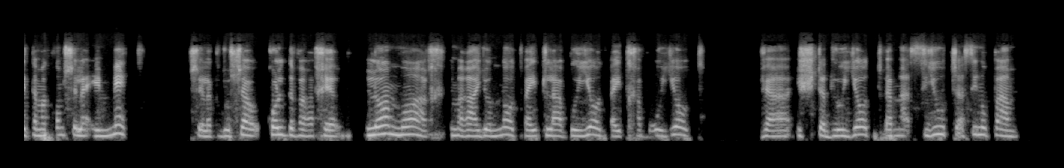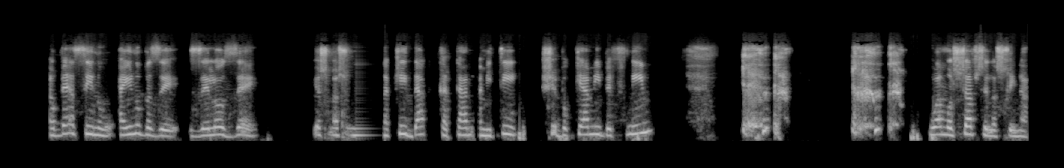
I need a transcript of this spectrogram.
את המקום של האמת, של הקדושה או כל דבר אחר. לא המוח עם הרעיונות וההתלהבויות וההתחברויות וההשתדלויות והמעשיות שעשינו פעם. הרבה עשינו, היינו בזה, זה לא זה. יש משהו נקי, דק, קטן, אמיתי, שבוקע מבפנים, הוא המושב של השכינה.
